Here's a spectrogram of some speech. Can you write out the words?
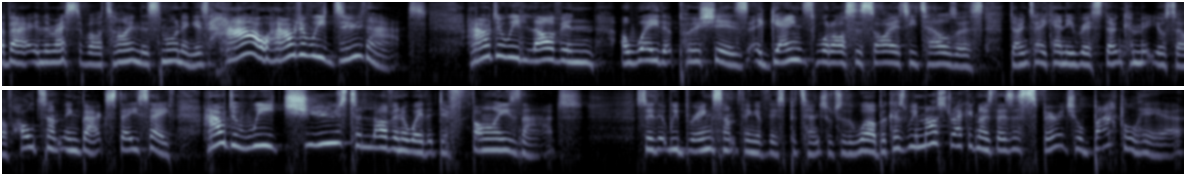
about in the rest of our time this morning is how? How do we do that? How do we love in a way that pushes against what our society tells us? Don't take any risks, don't commit yourself, hold something back, stay safe. How do we choose to love in a way that defies that? So that we bring something of this potential to the world. Because we must recognize there's a spiritual battle here.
